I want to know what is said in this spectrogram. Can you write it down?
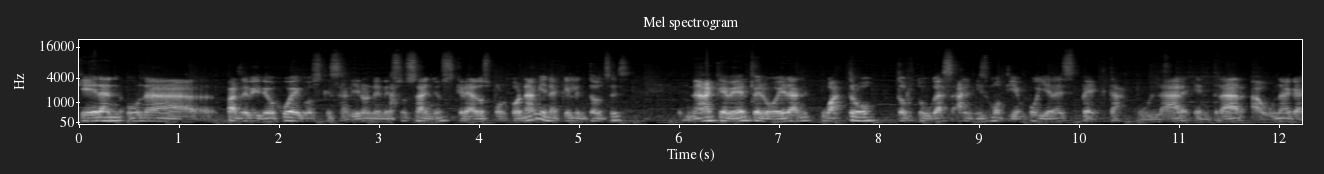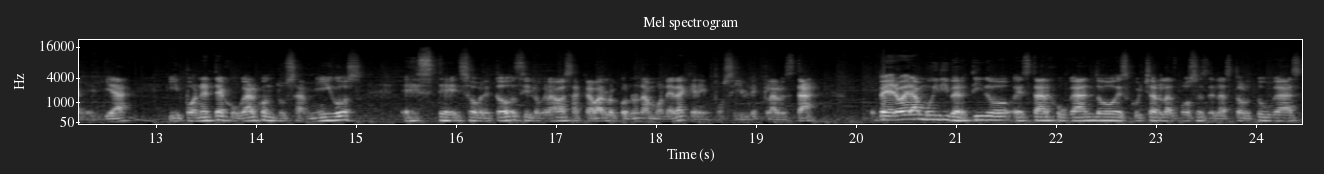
que eran una par de videojuegos que salieron en esos años, creados por Konami en aquel entonces. Nada que ver, pero eran cuatro tortugas al mismo tiempo y era espectacular entrar a una galería y ponerte a jugar con tus amigos, este, sobre todo si lograbas acabarlo con una moneda, que era imposible, claro está. Pero era muy divertido estar jugando, escuchar las voces de las tortugas,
